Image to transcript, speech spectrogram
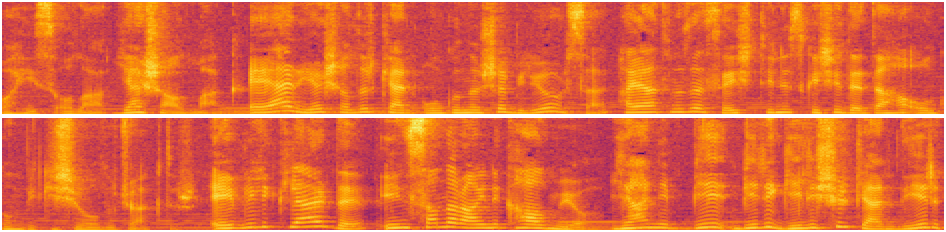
bahis olan, yaş almak. Eğer yaş alırken olgunlaşabiliyorsak hayatınıza seçtiğiniz kişi de daha olgun bir kişi olacaktır. Evliliklerde insanlar aynı kalmıyor. Yani bir, biri gelişirken diğeri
